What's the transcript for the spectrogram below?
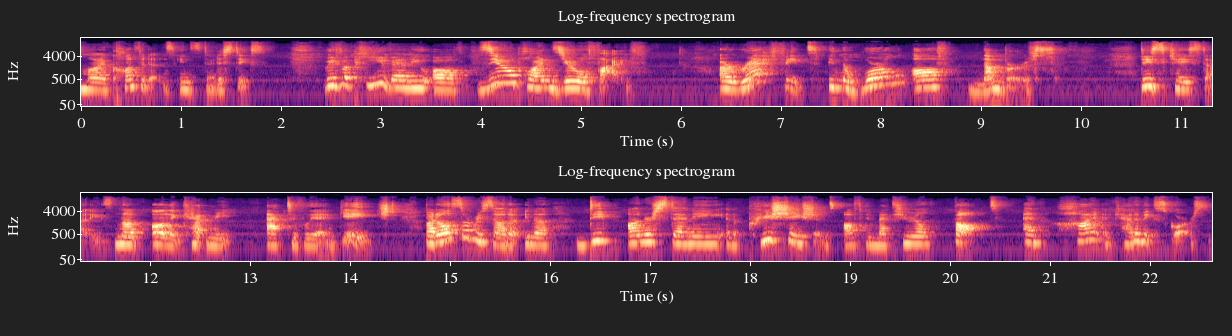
my confidence in statistics with a p-value of 0.05, a rare feat in the world of numbers. These case studies not only kept me actively engaged, but also resulted in a deep understanding and appreciation of the material thought and high academic scores.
